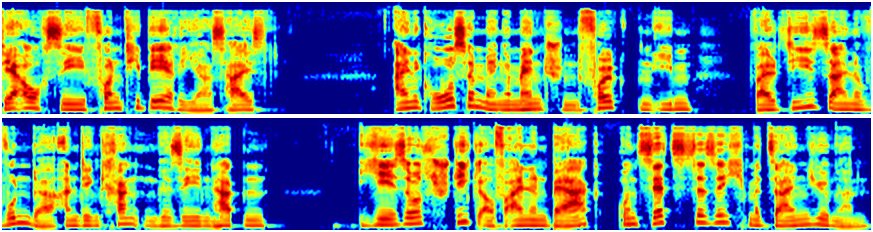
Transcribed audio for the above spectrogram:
der auch See von Tiberias heißt. Eine große Menge Menschen folgten ihm, weil sie seine Wunder an den Kranken gesehen hatten. Jesus stieg auf einen Berg und setzte sich mit seinen Jüngern.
